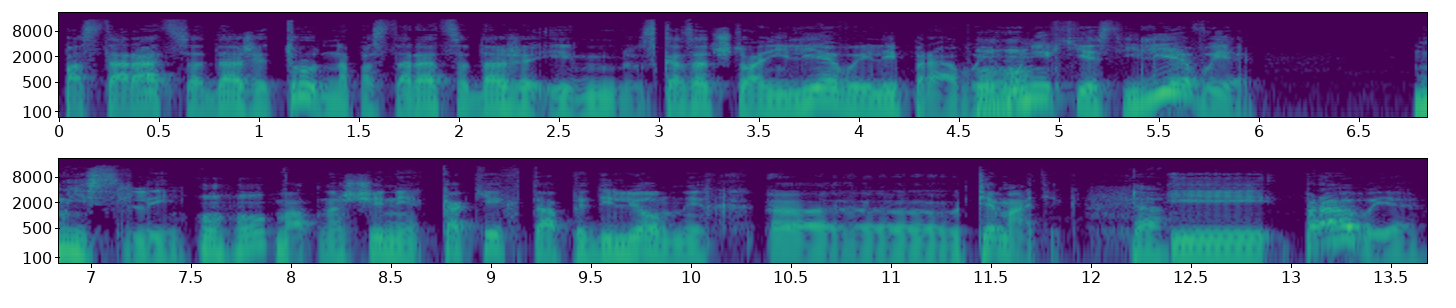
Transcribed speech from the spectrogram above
постараться даже, трудно постараться даже им сказать, что они левые или правые. У них есть и левые мысли в отношении каких-то определенных э, э, тематик. Да. И правые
